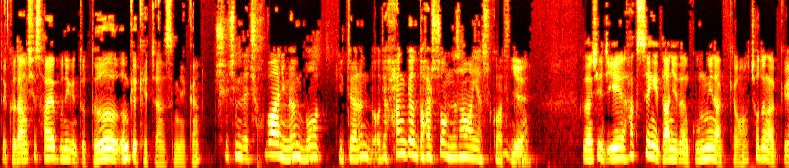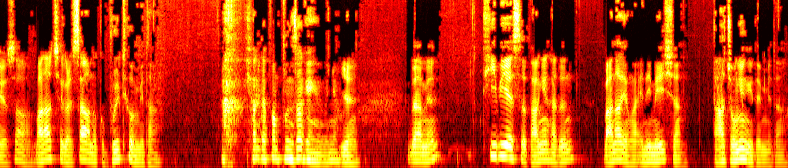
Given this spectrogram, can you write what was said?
근데 그 당시 사회 분위기는 또 더 엄격했지 않습니까? 70대 초반이면 뭐 이때는 어디 항변도 할 수 없는 상황이었을 것 같은데. 예. 그 당시 이 학생이 다니던 국민학교, 초등학교에서 만화책을 쌓아놓고 불태웁니다. 현대판 분석행위군요. 예. 그 다음에 TV에서 방영하던 만화 영화 애니메이션 다 종영이 됩니다.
